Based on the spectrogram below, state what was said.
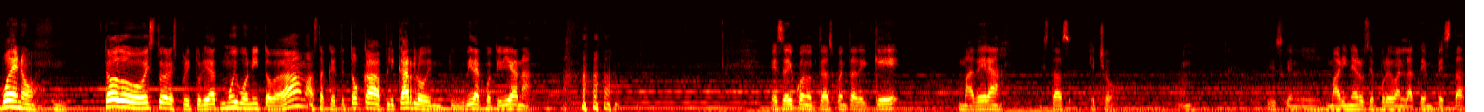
Bueno, todo esto de la espiritualidad muy bonito, ¿verdad? Hasta que te toca aplicarlo en tu vida cotidiana. es ahí cuando te das cuenta de qué madera estás hecho. Es que el marinero se prueba en la tempestad.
